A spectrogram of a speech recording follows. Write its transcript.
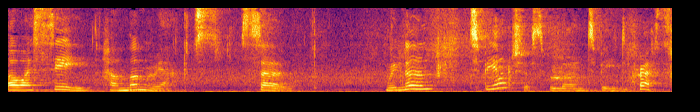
Oh, I see how mum reacts. So, we learn to be anxious, we learn to be depressed.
